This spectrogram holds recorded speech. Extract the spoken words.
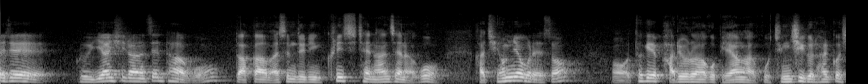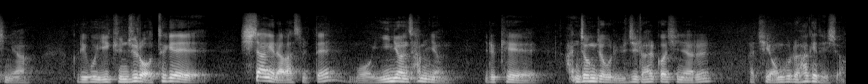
이제 그 EIC라는 센터하고 또 아까 말씀드린 크리스첸 한센하고 같이 협력을 해서 어, 어떻게 발효를 하고 배양하고 증식을 할 것이냐 그리고 이 균주를 어떻게 시장에 나갔을 때 뭐 2년, 3년 이렇게 안정적으로 유지를 할 것이냐를 같이 연구를 하게 되죠.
